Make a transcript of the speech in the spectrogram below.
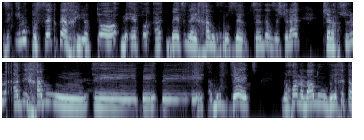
זה אם הוא פוסק באכילתו, מאיפה, אה, בעצם להיכן הוא חוזר, בסדר? זו שאלה, כשאנחנו שואלים עד היכן הוא אה, בעמוד ב', נכון, אמרנו, ואיך אתה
